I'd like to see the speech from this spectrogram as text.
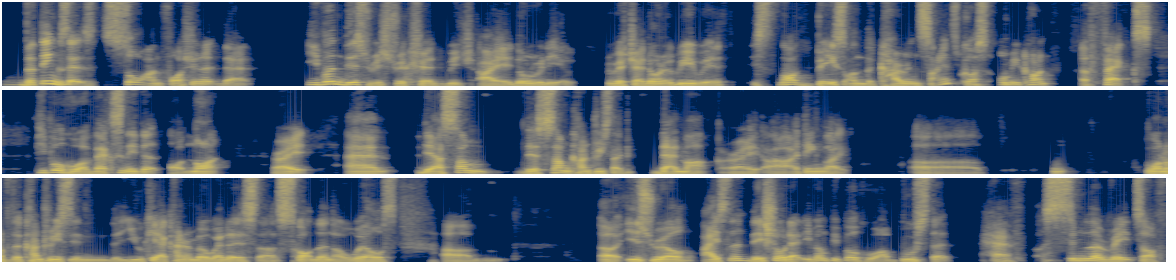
the thing is that's so unfortunate that even this restriction, which I don't really, which I don't agree with, is not based on the current science because Omicron affects people who are vaccinated or not, right? And there are some there's some countries like Denmark, right? Uh, I think like uh, one of the countries in the UK, I can't remember whether it's uh, Scotland or Wales, um, uh, Israel, Iceland. They show that even people who are boosted have similar rates of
